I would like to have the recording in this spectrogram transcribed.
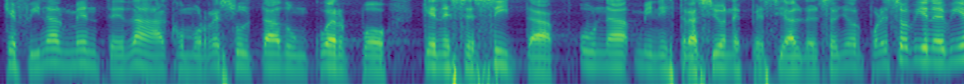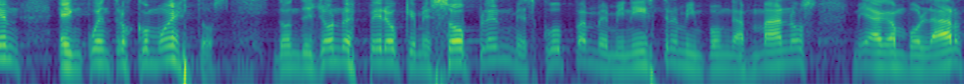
que finalmente da como resultado un cuerpo que necesita una administración especial del Señor. Por eso viene bien encuentros como estos, donde yo no espero que me soplen, me escupan, me ministren, me impongan manos, me hagan volar,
